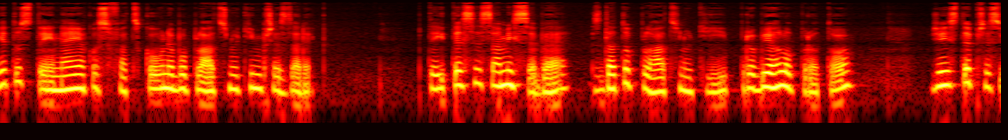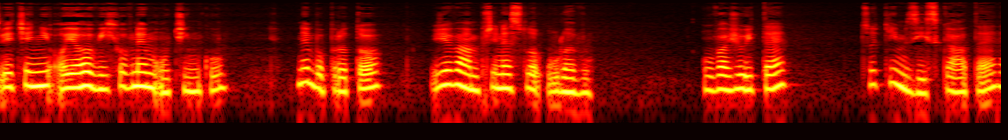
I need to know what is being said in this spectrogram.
Je to stejné jako s fackou nebo plácnutím přes zadek. Ptejte se sami sebe, zda to plácnutí proběhlo proto, že jste přesvědčení o jeho výchovném účinku, nebo proto, že vám přineslo úlevu. Uvažujte, co tím získáte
